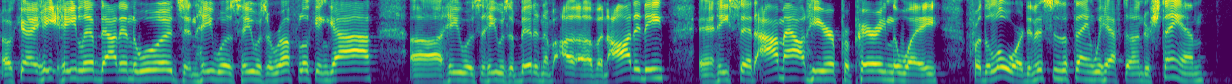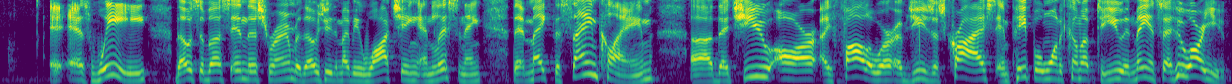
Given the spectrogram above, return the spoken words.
Okay, he, he lived out in the woods, and he was he was a rough looking guy. Uh, he was he was a bit of, of an oddity, and he said, "I'm out here preparing the way for the Lord." And this is the thing we have to understand as we, those of us in this room, or those of you that may be watching and listening, that make the same claim uh, that you are a follower of Jesus Christ, and people want to come up to you and me and say, Who are you?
